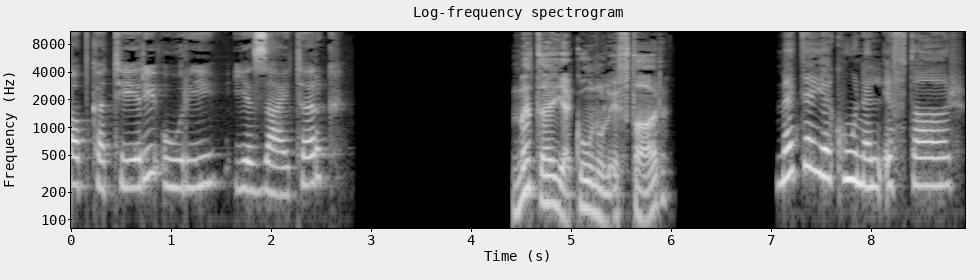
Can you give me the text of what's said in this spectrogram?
Ob kateri uri je zajtrk? متى يكون الإفطار؟ متى يكون الإفطار؟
